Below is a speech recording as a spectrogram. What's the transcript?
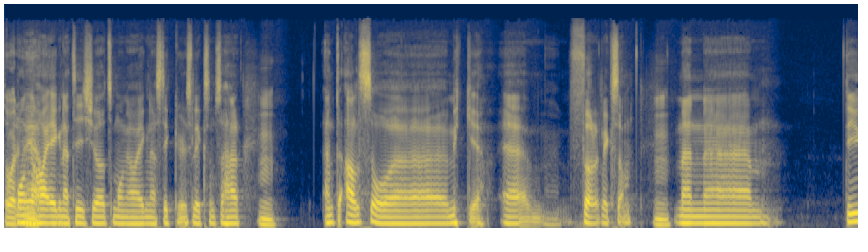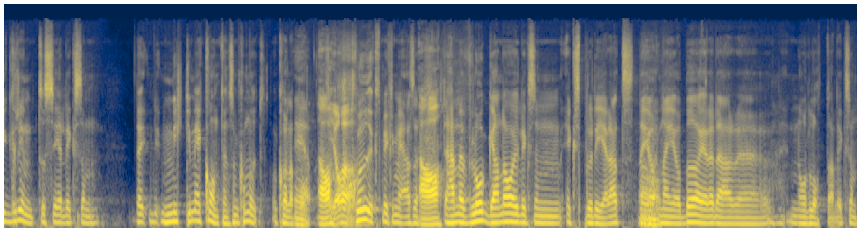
Det. Många Ja. har egna t-shirts, många har egna stickers. Liksom så här. Mm. Inte alls så eh, mycket uh, förr. Liksom. Mm. Men eh, det är ju grymt att se liksom mycket mer content som kommer ut att kolla på. Ja. Ja. Sjukt mycket mer. Alltså, Ja. Det här med vloggande har ju liksom exploderat. När, Ja. jag, när jag började där eh, 08, liksom,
